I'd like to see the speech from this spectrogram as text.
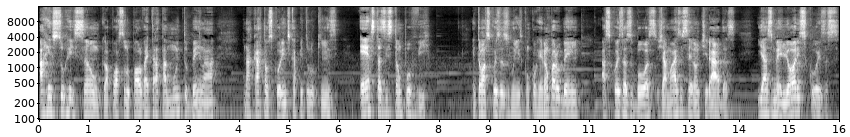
a ressurreição, que o apóstolo Paulo vai tratar muito bem lá na carta aos Coríntios, capítulo 15. Estas estão por vir. Então as coisas ruins concorrerão para o bem, as coisas boas jamais não serão tiradas, e as melhores coisas,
